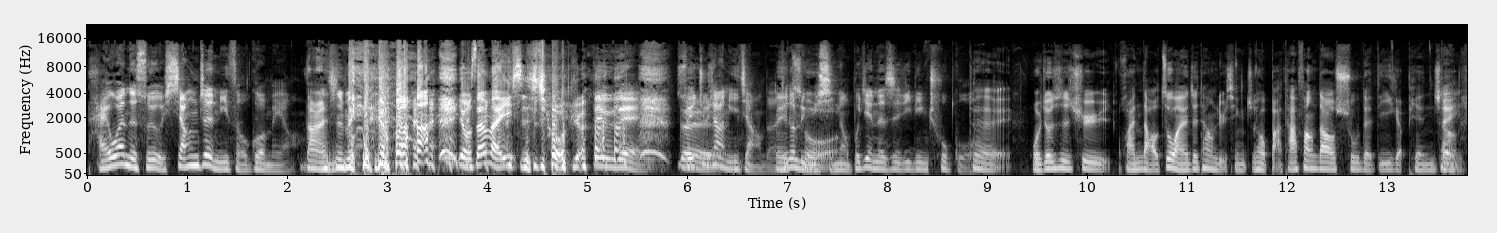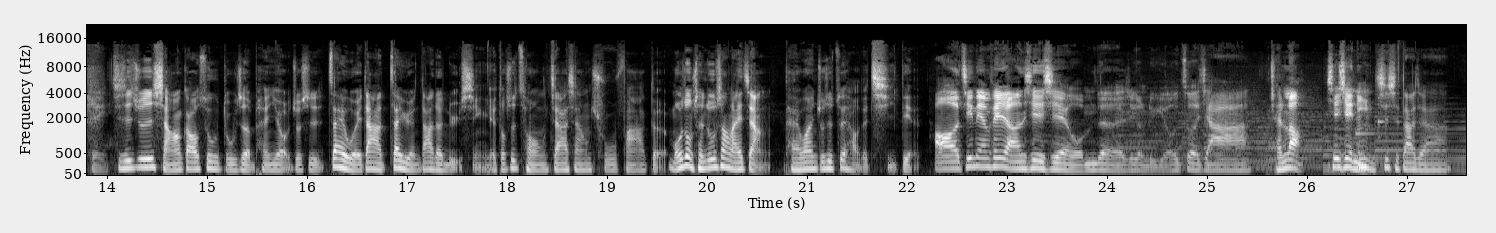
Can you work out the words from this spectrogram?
台湾的所有乡镇你走过没有？当然是没有，有三百一十九个，对不对？所以就像你讲的，这个旅行哦，不见得是一定出国。对，我就是去环岛做完这趟旅行之后，把它放到书的第一个篇章。对对，其实就是想要告诉读者朋友，就是再伟大、再远大的旅行，也都是从家乡出发的。某种程度上来讲，台湾就是最好的起点。好，今天非常谢谢我们的这个旅游作家陈浪，谢谢你，嗯，谢谢大家。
